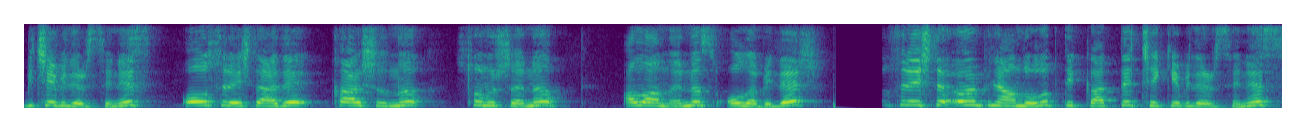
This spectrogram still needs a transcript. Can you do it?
biçebilirsiniz. O süreçlerde karşılığını, sonuçlarını alanlarınız olabilir. Bu süreçte ön planda olup dikkatle çekebilirsiniz.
